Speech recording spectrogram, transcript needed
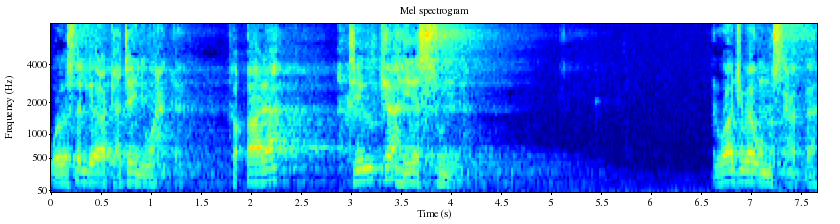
ويصلي ركعتين وحده فقال تلك هي السنة. الواجبة والمستحبة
